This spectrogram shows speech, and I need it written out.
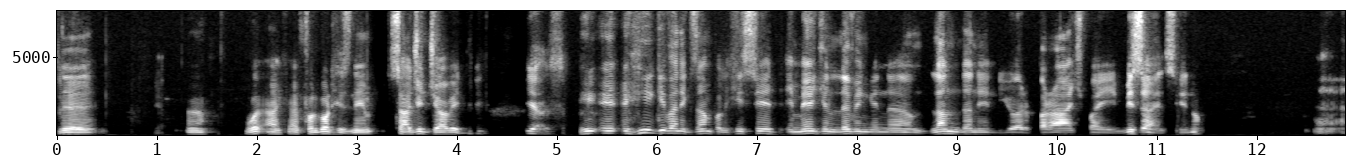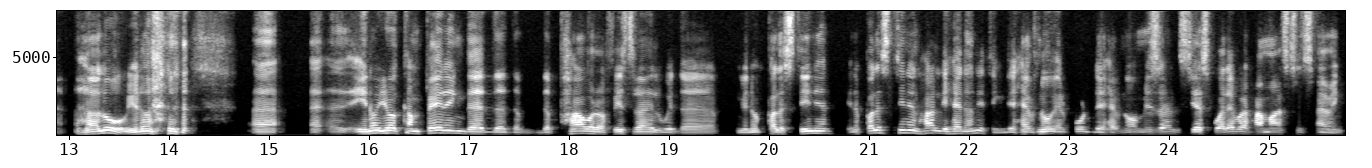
The, uh, what, I, I forgot his name. Sajid Javid. Yes. He, he gave an example. He said, imagine living in um, London and you are barraged by missiles, you know. Uh, hello, you know. uh, uh, you know you're comparing the, the, the the power of Israel with the you know Palestinian. You know Palestinian hardly had anything. They have no airport. They have no missiles. Just whatever Hamas is having,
